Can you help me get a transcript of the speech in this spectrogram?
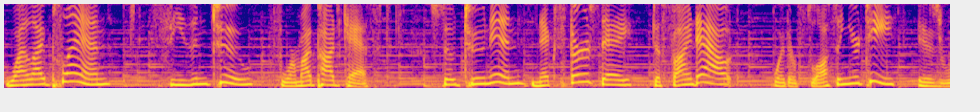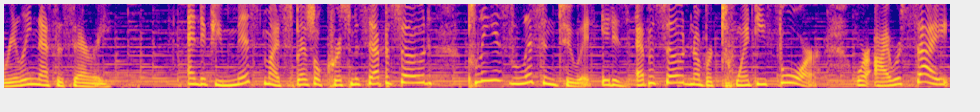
while I plan season two for my podcast. So tune in next Thursday to find out whether flossing your teeth is really necessary. And if you missed my special Christmas episode, please listen to it. It is episode number 24, where I recite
